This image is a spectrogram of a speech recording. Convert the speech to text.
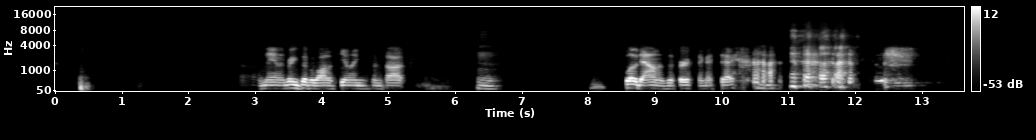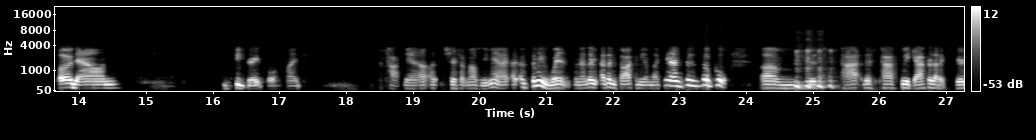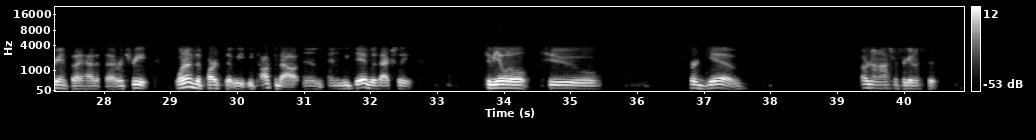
Oh, man, it brings up a lot of feelings and thoughts. Hmm slow down is the first thing I say. slow down. Just be grateful. Like, talk, man. I'll, I'll share something else with you. Man, I, I, so many wins, and as, I, as I'm talking to you, I'm like, man, this is so cool. Um, this past this past week after that experience that I had at the retreat, one of the parts that we we talked about and and we did was actually to be able to, to forgive or not ask for forgiveness, but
